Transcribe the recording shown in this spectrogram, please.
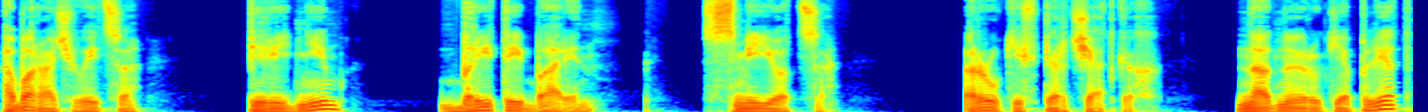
Оборачивается. Перед ним бритый барин. Смеется. Руки в перчатках. На одной руке плед,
